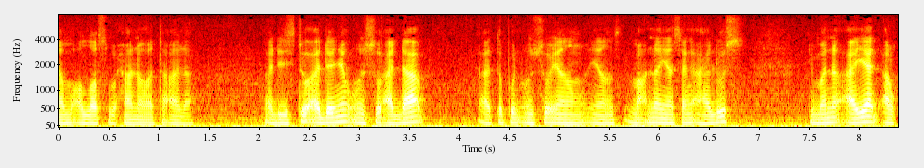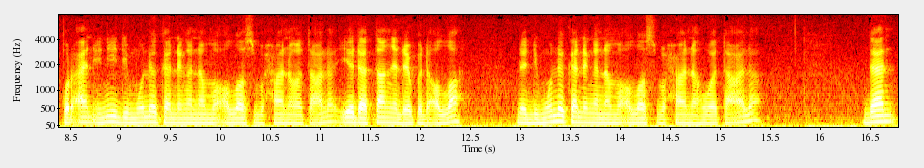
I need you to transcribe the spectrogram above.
nama Allah Subhanahu Wa Taala. Ha, di situ adanya unsur adab ataupun unsur yang yang makna yang sangat halus di mana ayat Al-Quran ini dimulakan dengan nama Allah Subhanahu Wa Taala. Ia datangnya daripada Allah dan dimulakan dengan nama Allah Subhanahu Wa Taala. Dan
